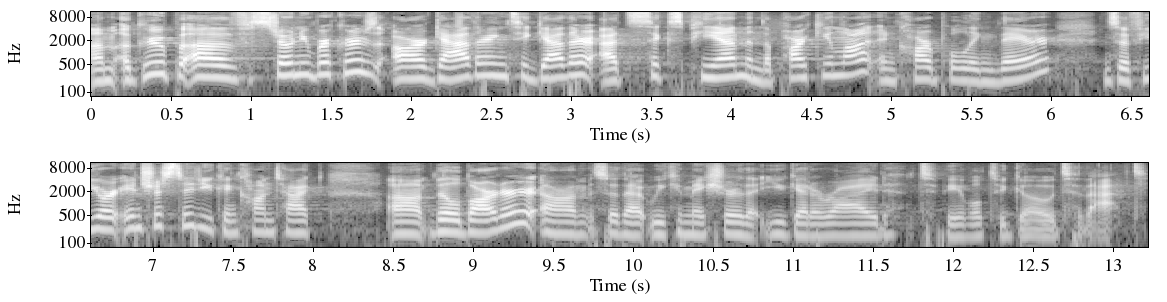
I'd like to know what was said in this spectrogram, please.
Um, a group of Stony Brookers are gathering together at 6 p.m. in the parking lot and carpooling there. And so if you are interested, you can contact uh, Bill Barter um, so that we can make sure that you get a ride to be able to go to that.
